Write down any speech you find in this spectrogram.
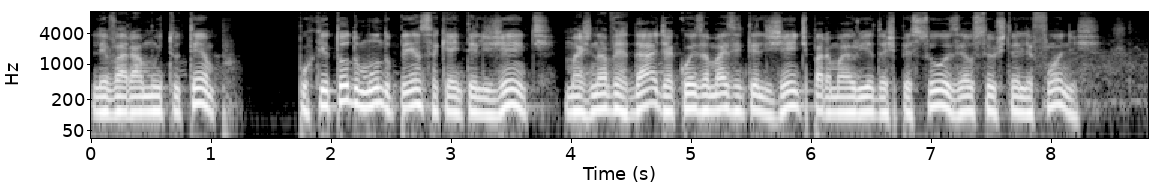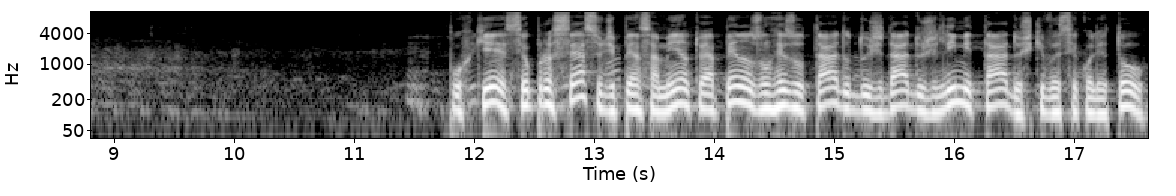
levará muito tempo. Porque todo mundo pensa que é inteligente, mas na verdade a coisa mais inteligente para a maioria das pessoas é os seus telefones. Porque seu processo de pensamento é apenas um resultado dos dados limitados que você coletou.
